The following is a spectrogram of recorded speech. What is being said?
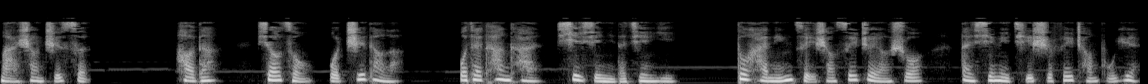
马上止损。好的，肖总，我知道了，我再看看。谢谢你的建议。杜海明嘴上虽这样说。但心里其实非常不悦，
